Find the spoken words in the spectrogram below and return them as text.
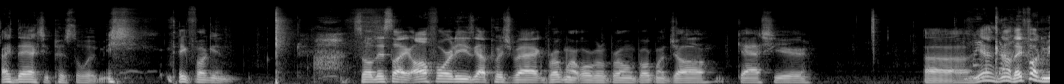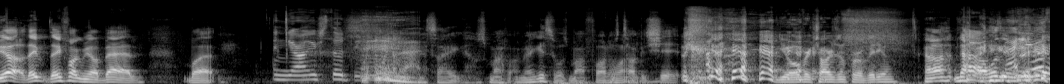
I, they actually pistol with me. they fucking. So this like all four of these got pushed back, broke my orbital bone, broke my jaw, gash here. Uh, my yeah, no, they fucked me up. They they fucked me up bad, but and y'all, you're still doing with that. it's like it was my. I mean, I guess it was my fault. I was Wow. talking shit. you overcharged them for a video. huh? No, I wasn't. He Even, was-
